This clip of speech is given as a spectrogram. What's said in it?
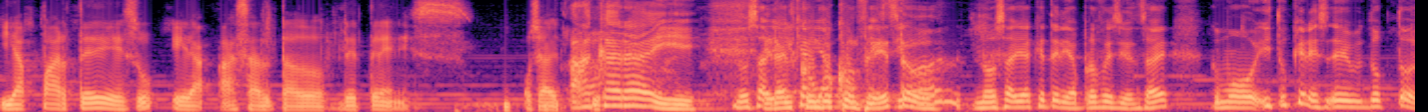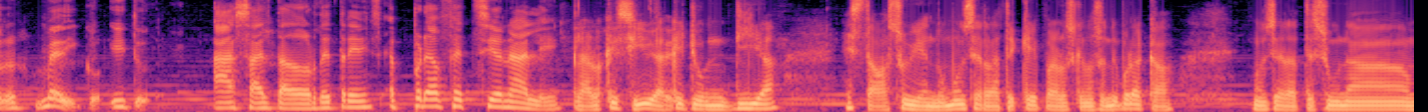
Y aparte de eso, era asaltador de trenes. O sea, Ah, caray. No sabía Era el que había combo completo. No sabía que tenía profesión, ¿sabe? Como, ¿y tú qué eres? Eh, doctor, médico. ¿Y tú? Asaltador de trenes profesional. eh. Claro que sí, vea Sí. que yo un día estaba subiendo Monserrate, que para los que no son de por acá, Monserrate es una,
